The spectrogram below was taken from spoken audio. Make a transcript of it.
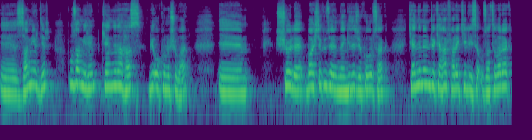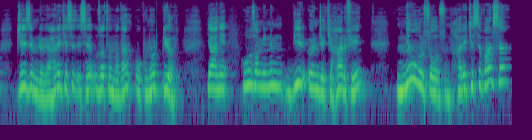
e, zamirdir. Bu zamirin kendine has bir okunuşu var. E, şöyle başlık üzerinden gidecek olursak kendinden önceki harf harekeli ise uzatılarak cezimli ve hareketsiz ise uzatılmadan okunur diyor. Yani hu zamirinin bir önceki harfi ne olursa olsun harekesi varsa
